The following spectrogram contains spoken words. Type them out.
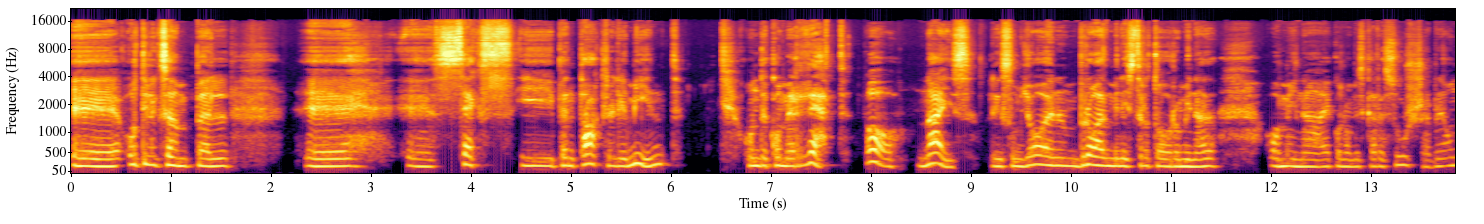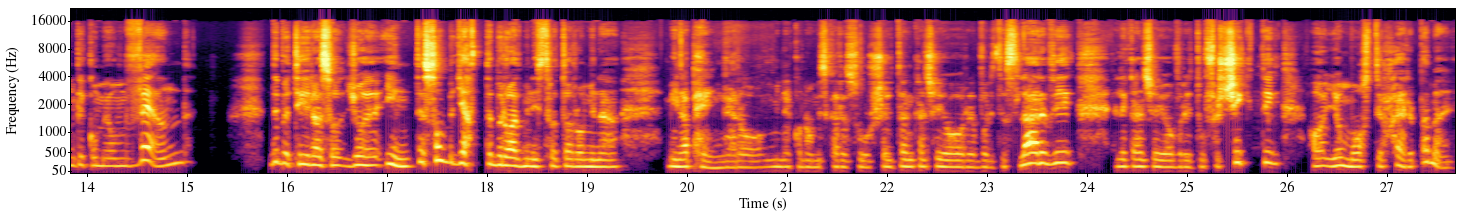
Eh, och till exempel eh, eh, sex i pentakler eller mint. Om det kommer rätt, ja, nice. Liksom jag är en bra administratör av mina, av mina ekonomiska resurser. Men om det kommer omvänd, det betyder alltså att jag är inte så jättebra administratör av mina, mina pengar och mina ekonomiska resurser, utan kanske jag har varit slarvig, eller kanske jag har varit oförsiktig. Ja, jag måste skärpa mig.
